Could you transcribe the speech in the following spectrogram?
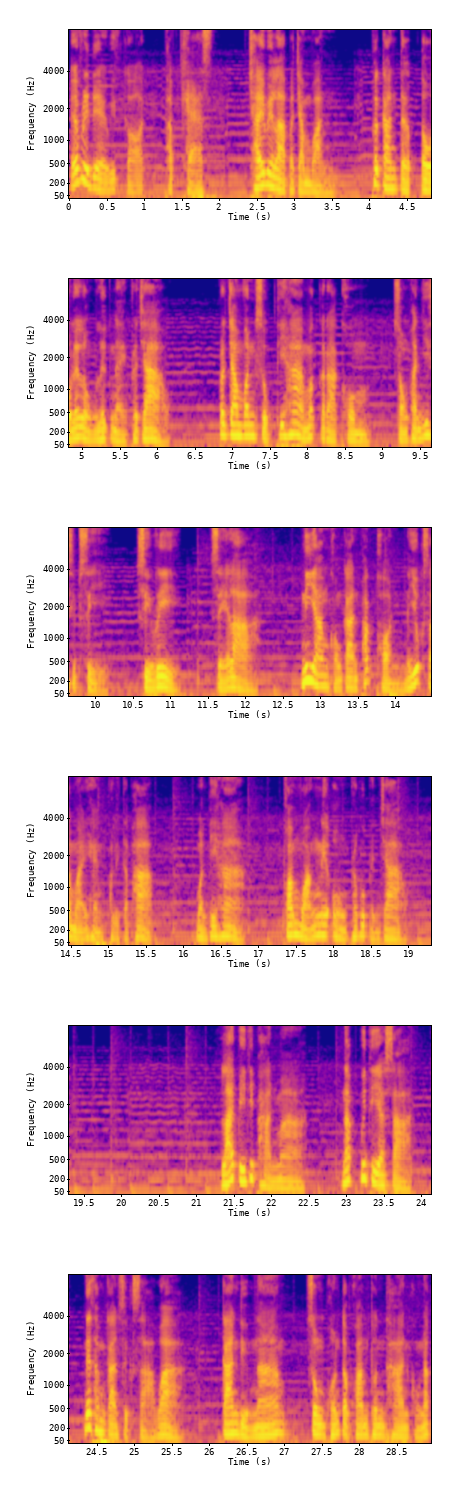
Everyday with God Podcast ใช้เวลาประจำวัน เพื่อการเติบโตและลงลึกในพระเจ้า ประจำวันศุกร์ที่ 5 มกราคม 2024 ซีรีส์เสลา นิยามของการพักผ่อนในยุคสมัยแห่งผลิตภาพ วันที่ 5 ความหวังในองค์พระผู้เป็นเจ้า หลายปีที่ผ่านมา นักวิทยาศาสตร์ได้ทำการศึกษาว่า การดื่มน้ำ ส่งผลต่อความทนทานของนัก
